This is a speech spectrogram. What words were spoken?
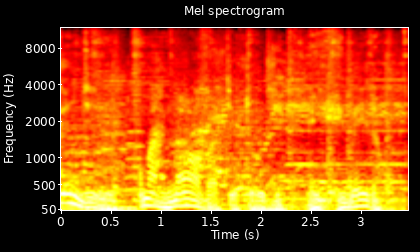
Gandhi, uma nova atitude em Ribeirão.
